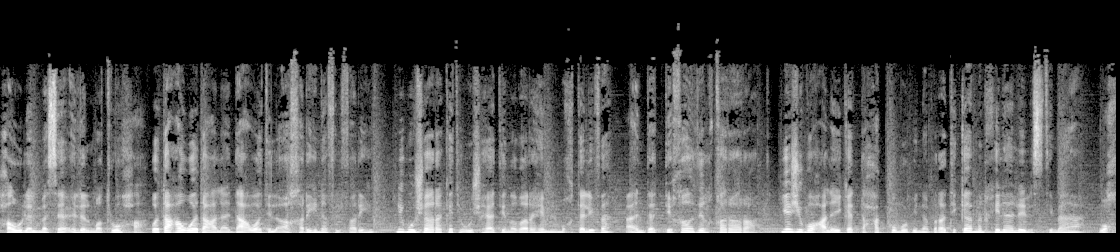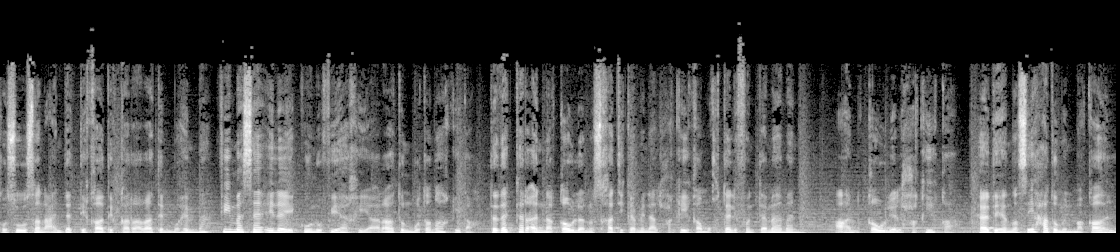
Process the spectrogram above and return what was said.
حول المسائل المطروحة. وتعود على دعوة الآخرين في الفريق لمشاركة وجهات نظرهم المختلفة عند اتخاذ القرارات. يجب عليك التحكم بنبرتك من خلال الاستماع وخصوصا عند اتخاذ قرارات مهمة في مسائل يكون فيها خيارات متناقضة. تذكر أن قول نسختك من الحقيقة مختلف تماما عن قول الحقيقة. هذه النصيحة من مقال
